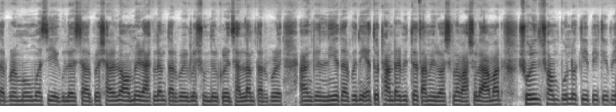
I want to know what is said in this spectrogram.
তারপরে মৌমাছি এগুলো তারপরে সারালাম অমনি রাখলাম, তারপর এগুলো সুন্দর করে ঝাড়লাম, তারপরে আঙ্কেল নিয়ে তারপরে এত ঠান্ডার ভিতরে আমি রস খেলাম। আসলে আমার শরীর সম্পূর্ণ কেঁপে কেঁপে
